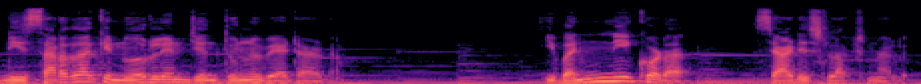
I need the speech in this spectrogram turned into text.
నీ సరదాకి నోరు లేని జంతువులను వేటాడడం. ఇవన్నీ కూడా శాడిస్ట్ లక్షణాలు.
